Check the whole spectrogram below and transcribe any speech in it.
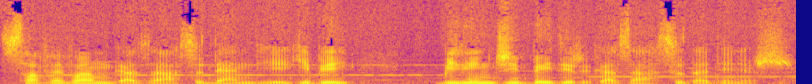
Safevan gazası dendiği gibi birinci Bedir gazası da denir.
